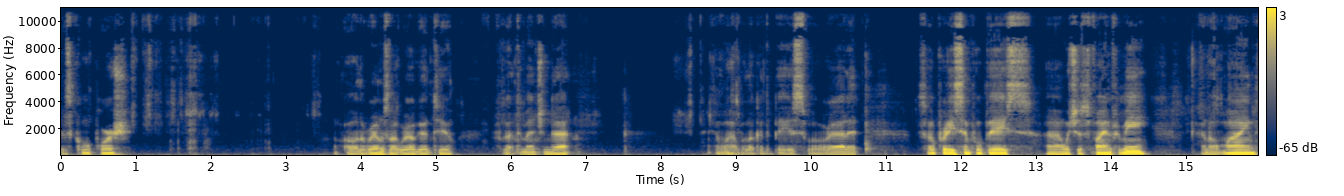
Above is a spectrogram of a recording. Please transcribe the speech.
this cool Porsche. Oh, the rims look real good too. Forgot to mention that. And we'll have a look at the base while we're at it. So pretty simple base, uh, which is fine for me. I don't mind.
